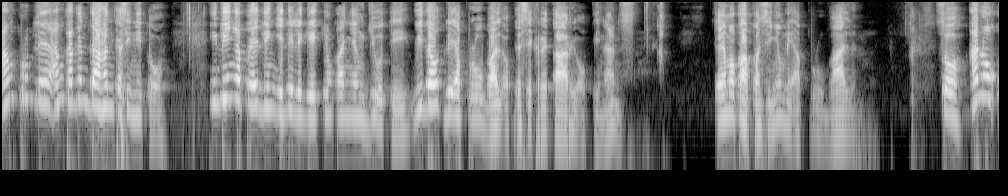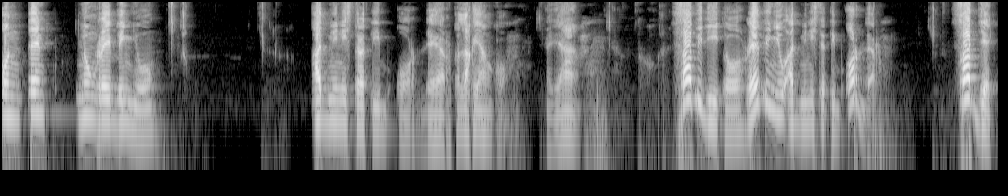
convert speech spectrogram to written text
Ang problema, ang kagandahan kasi nito, hindi niya pwedeng i-delegate yung kanyang duty without the approval of the Secretary of Finance. Kaya mapapansin nyo, may approval. So, ano content ng revenue administrative order? Palakihan ko. Ayan. Sabi dito, revenue administrative order. Subject,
